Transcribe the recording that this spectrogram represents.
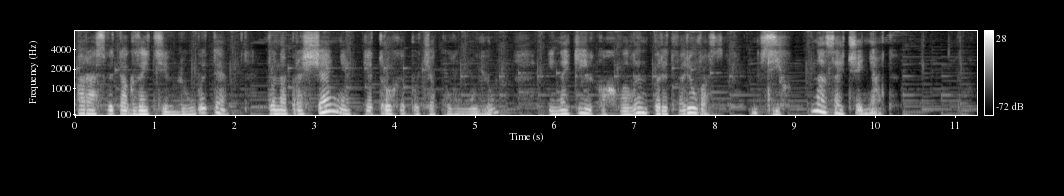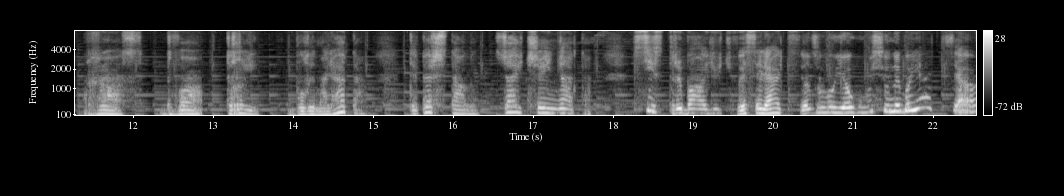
А раз ви так зайців любите, то на прощання я трохи почаклую і на кілька хвилин перетворю вас всіх на зайченят. Раз, два, три були малята, тепер стали зайченята. Всі стрибають, веселяться, злу ягусю не бояться.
